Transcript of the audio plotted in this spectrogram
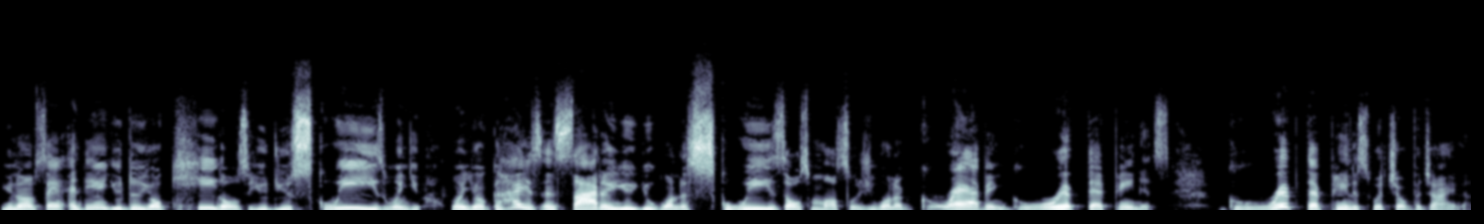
You know what I'm saying? And then you do your kegels. You you squeeze when you when your guy is inside of you. You want to squeeze those muscles. You want to grab and grip that penis. Grip that penis with your vagina.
